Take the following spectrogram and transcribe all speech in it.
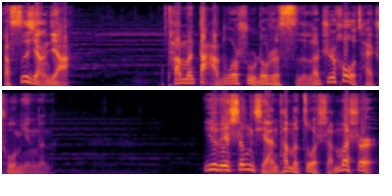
啊、思想家，他们大多数都是死了之后才出名的呢？因为生前他们做什么事儿，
